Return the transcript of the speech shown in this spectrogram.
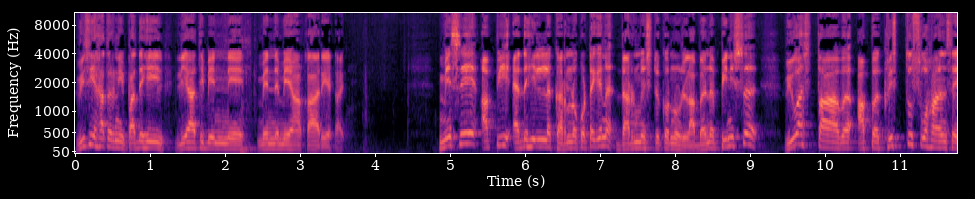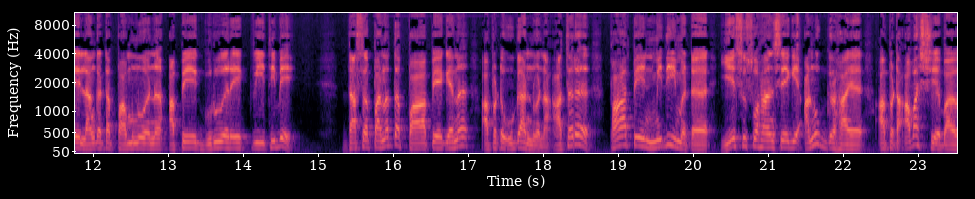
විසි හතරණි පදහි ලියාතිබෙන්නේ මෙන්න මේ ආකාරයටයි. මෙසේ අපි ඇදහිල්ල කරනකොටගෙන ධර්මිෂ්ට කරනු ලබන පිණිස විවස්ථාව අප ක්‍රිස්තුස් වහන්සේ ළඟට පමුණුවන අපේ ගුරුවරෙක් වී තිබේ. දස පනත පාපය ගැන අපට උගන්වන අතර පාපයෙන් මිදීමට යේසුස් වහන්සේගේ අනුග්‍රහය අපට අවශ්‍ය බව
